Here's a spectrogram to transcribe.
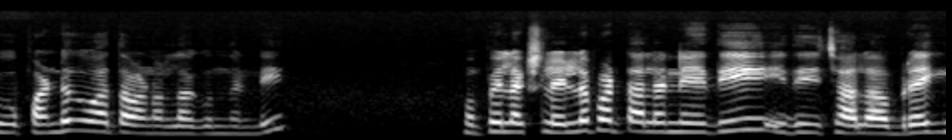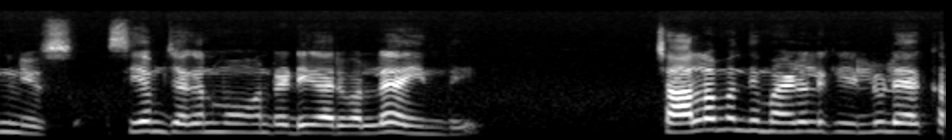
ఒక పండుగ వాతావరణం లాగుందండి ముప్పై లక్షల ఇళ్ళ పట్టాలనేది ఇది చాలా breaking news CM Jaganmohan Reddy గారి వల్లే అయింది. చాలామంది మహిళలకి ఇల్లు లేక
